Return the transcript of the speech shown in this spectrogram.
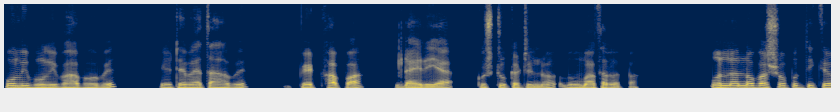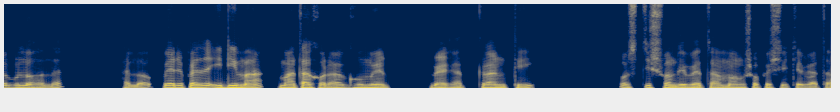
বমি বমি ভাব হবে, পেটে ব্যথা হবে, পেট ফাঁপা, ডায়রিয়া, কোষ্ঠকাঠিন্য এবং মাথা ব্যথা। অন্যান্য পার্শ্ব প্রতিক্রিয়াগুলো হলে হ্যালো পেরিফেরাল ইডিমা মাথা ঘোরা, ঘুমের ব্যাঘাত, ক্লান্তি, অস্থিসন্ধি ব্যথা, মাংসপেশিতে ব্যথা,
